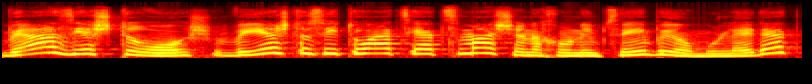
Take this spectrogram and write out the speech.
ואז יש את הראש, ויש את הסיטואציה עצמה שאנחנו נמצאים ביום הולדת,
